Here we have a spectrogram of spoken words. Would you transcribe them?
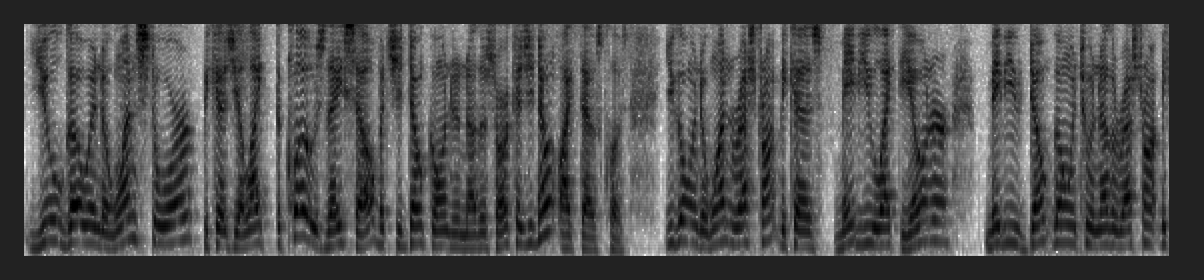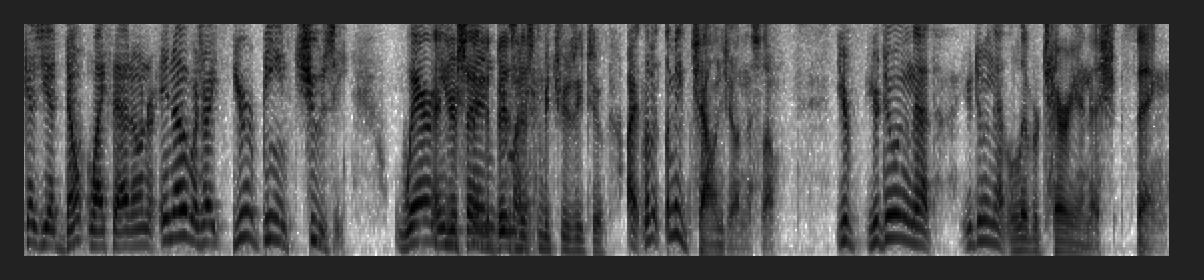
You'll go into one store because you like the clothes they sell, but you don't go into another store because you don't like those clothes. You go into one restaurant because maybe you like the owner, maybe you don't go into another restaurant because you don't like that owner. In other words, right, you're being choosy. Where And you you're saying the business can be choosy too. All right, let me let me challenge you on this though. You're you're doing that you're doing that libertarianish thing,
